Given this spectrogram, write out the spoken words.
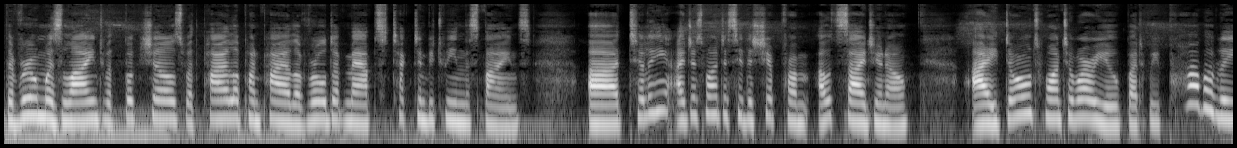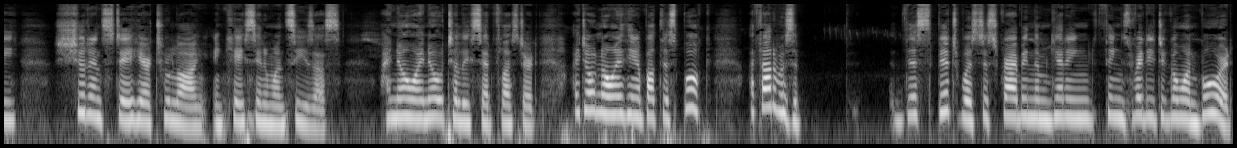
The room was lined with bookshelves with pile upon pile of rolled up maps tucked in between the spines. Uh, Tilly, I just wanted to see the ship from outside, you know. I don't want to worry you, but we probably shouldn't stay here too long in case anyone sees us. I know, I know, Tilly said, flustered. I don't know anything about this book. I thought it was a this bit was describing them getting things ready to go on board.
